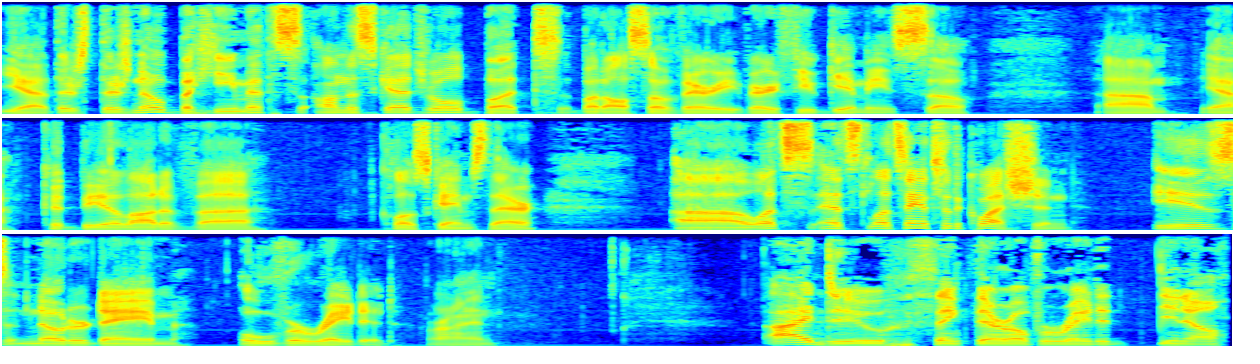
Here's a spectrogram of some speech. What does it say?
Yeah, there's there's no behemoths on the schedule, but but also very very few gimmies. So um, yeah, could be a lot of uh, close games there. Uh, let's let's let's answer the question: Is Notre Dame overrated, Ryan? I do think they're overrated. You know,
